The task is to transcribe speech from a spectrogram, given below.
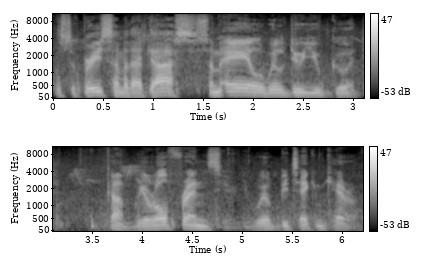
must have breathed some of that gas. Some ale will do you good. Come, we are all friends here. You will be taken care of.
